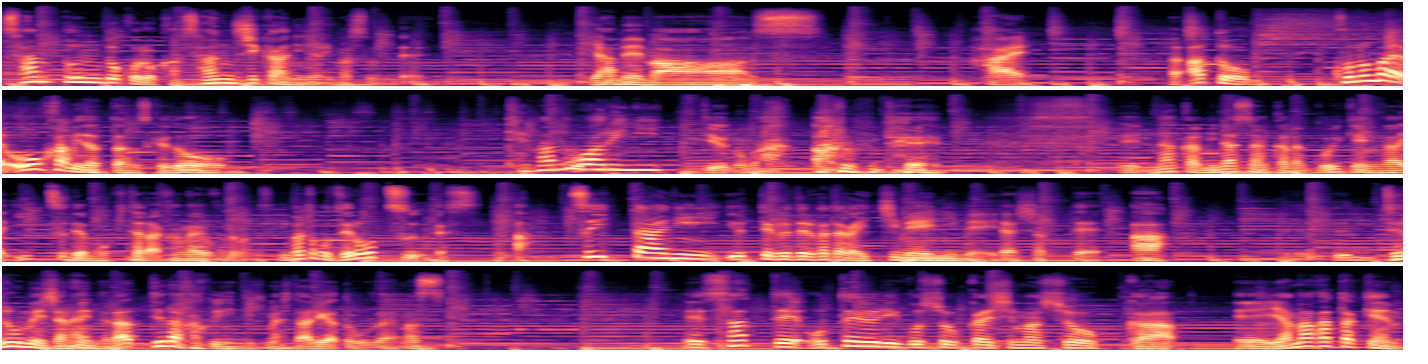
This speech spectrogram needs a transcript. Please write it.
3分どころか3時間になりますんで。やめます。はい。あとこの前狼だったんですけど手間の割にっていうのが あるんでえなんか皆さんからご意見がいつでも来たら考えようかと思います。今のところ02です。あツイッターに言ってくれてる方が1名2名いらっしゃってあ0名じゃないんだなっていうのは確認できました。ありがとうございます。えさてお便りご紹介しましょうか、え山形県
